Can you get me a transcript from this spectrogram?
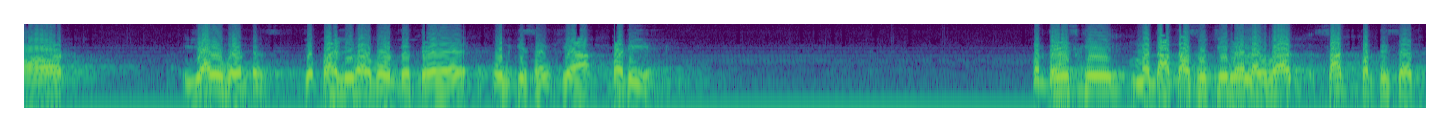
और यंग वोटर्स जो पहली बार वोट देते हैं, उनकी संख्या बड़ी है। प्रदेश की मतदाता सूची में लगभग शत प्रतिशत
